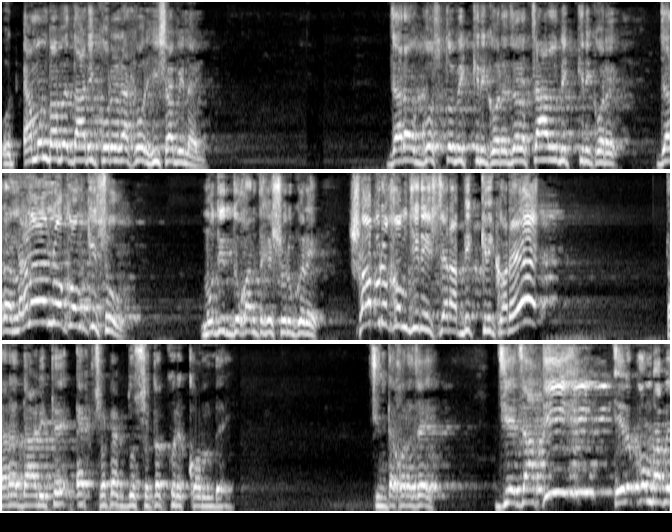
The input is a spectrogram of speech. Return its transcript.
ও এমনভাবে দাড়ি করে রাখে, ওর হিসাবই নাই। যারা গোস্ত বিক্রি করে, যারা চাল বিক্রি করে, যারা নানান রকম কিছু, মুদির দোকান থেকে শুরু করে সব রকম জিনিস যারা বিক্রি করে, তারা দাড়িতে একশো টাকা দুশো টাকা করে কম দেয়। চিন্তা করা যায়? যে জাতি এরকম ভাবে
